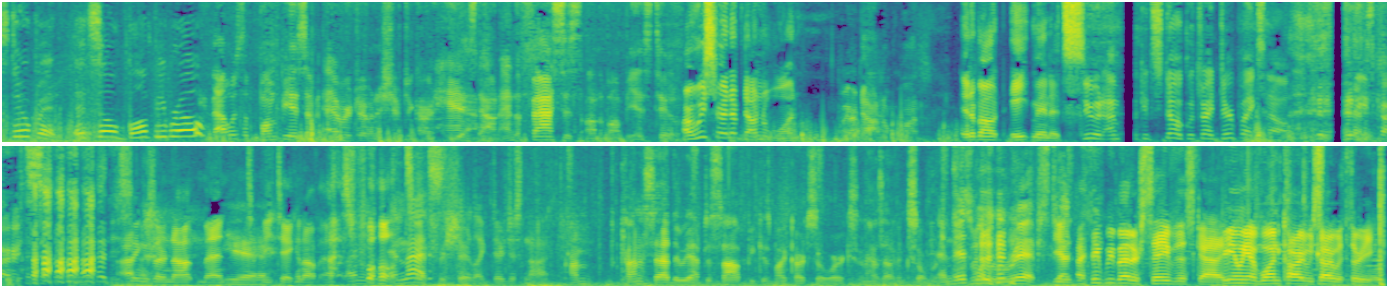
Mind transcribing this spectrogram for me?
So stupid. It's so bumpy, bro. That was the bumpiest I've ever driven a shifter cart, hands down. And the fastest on the bumpiest, too. Are we straight up down to one? We're down to one. In about eight minutes. Dude, I'm fucking stoked. Let's ride dirt bikes now. These carts. These things are not meant to be taken off I asphalt. mean, and that's for sure. Like, they're just not. I'm kind of sad that we have to stop because my cart still works and I was having so much And fun. this one rips, dude. I think we better save this guy. We only have one cart and we started with three.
